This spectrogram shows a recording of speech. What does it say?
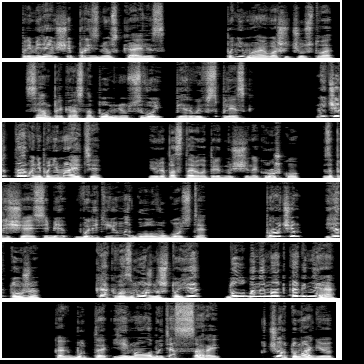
— примиряюще произнес Кайлис. «Понимаю ваши чувства, сам прекрасно помню свой первый всплеск». «Ни черта вы не понимаете!» Юля поставила перед мужчиной кружку, запрещая себе вылить ее на голову гостя. «Впрочем, я тоже. Как возможно, что я долбанный маг огня?» Как будто ей мало быть ассарой. К черту магию,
